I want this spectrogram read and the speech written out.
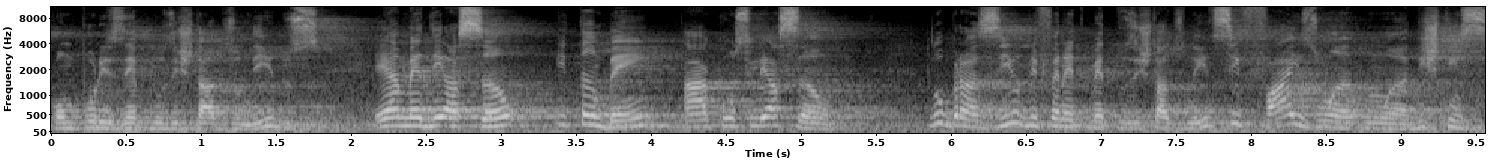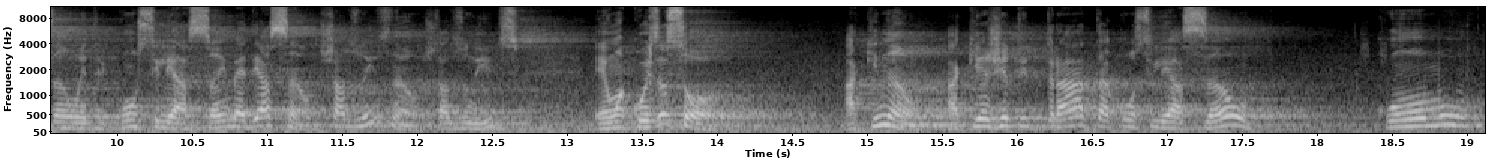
como por exemplo nos Estados Unidos, é a mediação e também a conciliação. No Brasil, diferentemente dos Estados Unidos, se faz uma, uma distinção entre conciliação e mediação. Nos Estados Unidos, não. Nos Estados Unidos é uma coisa só. Aqui não. Aqui a gente trata a conciliação como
